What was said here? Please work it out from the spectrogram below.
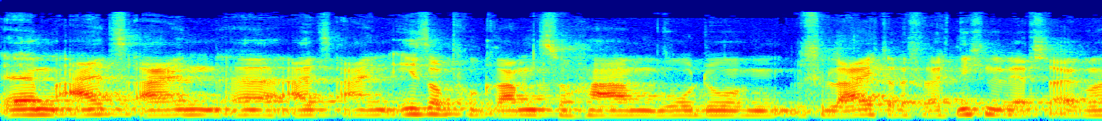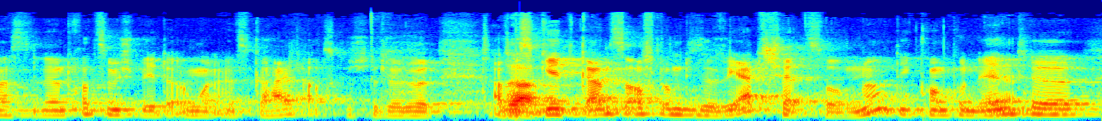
ähm, als ein, äh, als ein ESOP-Programm zu haben, wo du vielleicht oder vielleicht nicht eine Wertsteigerung hast, die dann trotzdem später irgendwann als Gehalt ausgeschüttet wird. Aber es geht ganz oft um diese Wertschätzung, ne? die Komponente, ja.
